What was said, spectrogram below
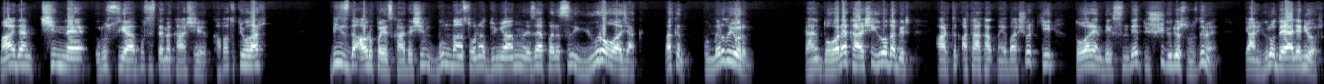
Madem Çin'le Rusya bu sisteme karşı kafa tutuyorlar. Biz de Avrupa'yız kardeşim. Bundan sonra dünyanın rezerv parası euro olacak. Bakın bunları duyuyorum. Yani dolara karşı euro da bir artık atağa kalkmaya başlıyor ki dolar endeksinde düşüşü görüyorsunuz değil mi? Yani euro değerleniyor.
